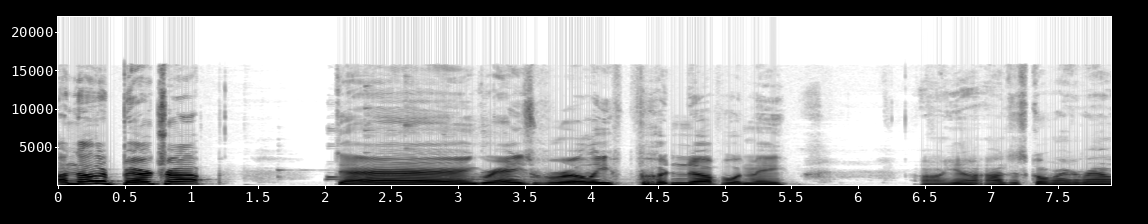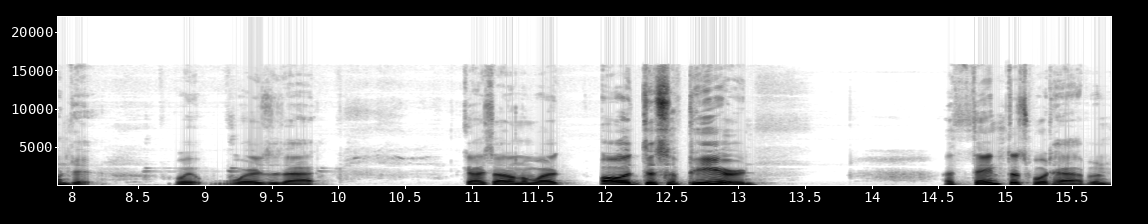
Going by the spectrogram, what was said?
Another bear trap? Dang. Granny's really putting up with me. Oh, uh, yeah. I'll just go right around it. Wait, where's it at? Guys, I don't know what... Oh, it disappeared. I think that's what happened.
